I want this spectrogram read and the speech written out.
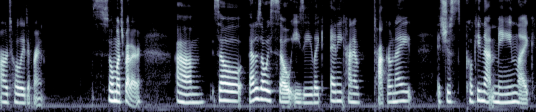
are totally different. So much better. Um, so that is always so easy. Like any kind of taco night, it's just cooking that main like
